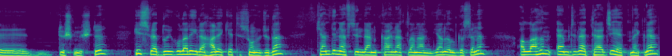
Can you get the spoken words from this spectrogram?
e, düşmüştü. His ve duygularıyla hareketi sonucu da kendi nefsinden kaynaklanan yanılgısını Allah'ın emrine tercih etmekle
